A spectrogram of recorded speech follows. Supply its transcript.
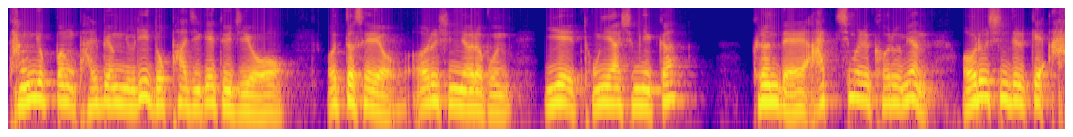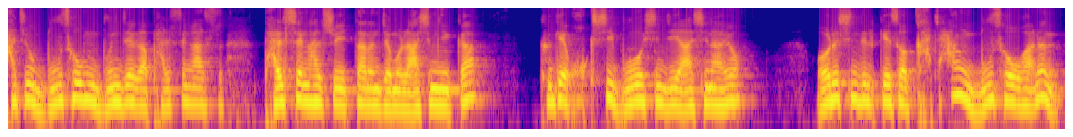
당뇨병 발병률이 높아지게 되지요. 어떠세요? 어르신 여러분, 이해 동의하십니까? 그런데 아침을 걸으면 어르신들께 아주 무서운 문제가 발생할 수, 발생할 수 있다는 점을 아십니까? 그게 혹시 무엇인지 아시나요? 어르신들께서 가장 무서워하는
